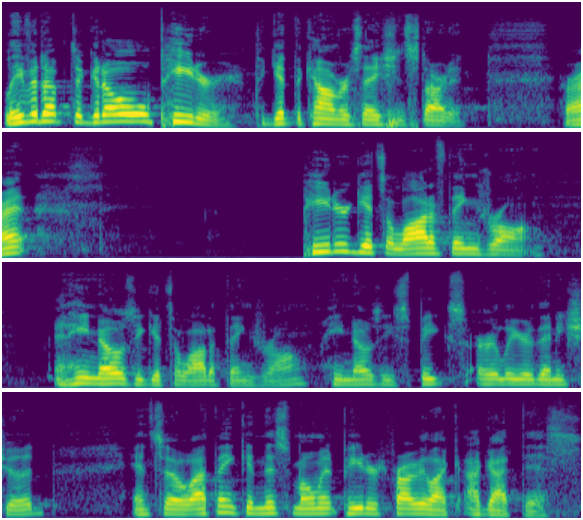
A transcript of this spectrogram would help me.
Leave it up to good old Peter to get the conversation started. All right? Peter gets a lot of things wrong. And he knows he gets a lot of things wrong. He knows he speaks earlier than he should. And so I think in this moment, Peter's probably like, I got this.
